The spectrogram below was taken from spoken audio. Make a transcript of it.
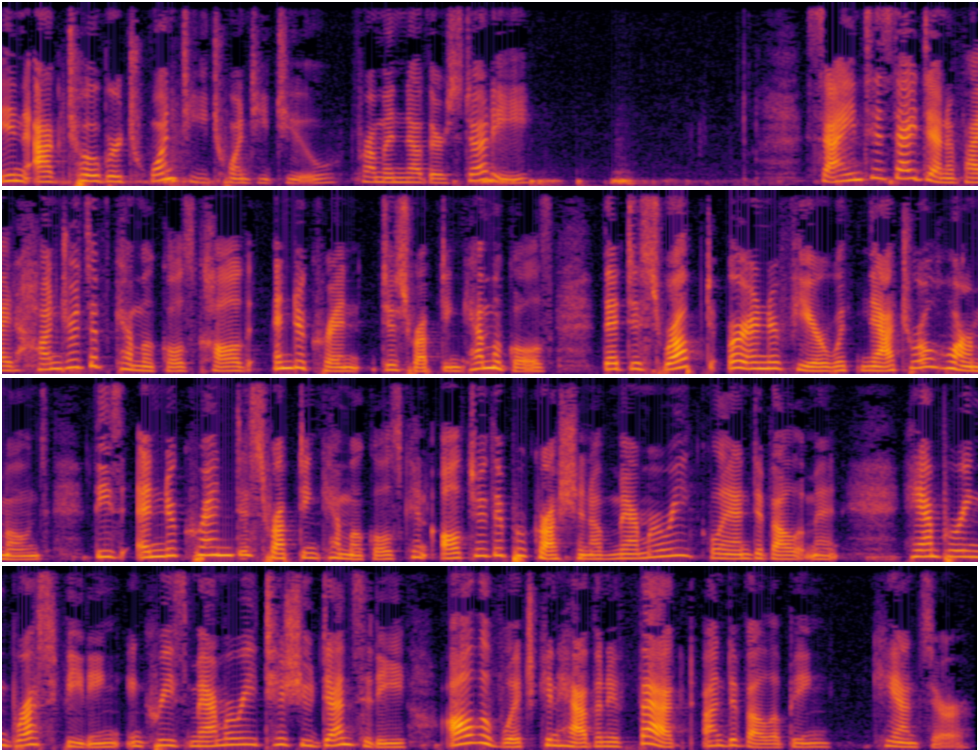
In October 2022 from another study, Scientists identified hundreds of chemicals called endocrine disrupting chemicals that disrupt or interfere with natural hormones. These endocrine disrupting chemicals can alter the progression of mammary gland development, hampering breastfeeding, increase mammary tissue density, all of which can have an effect on developing cancer.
